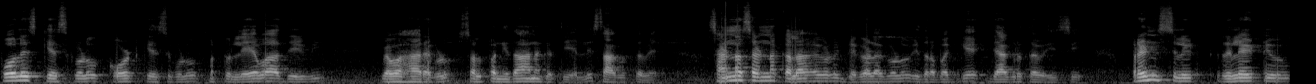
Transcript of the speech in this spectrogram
ಪೊಲೀಸ್ ಕೇಸ್ಗಳು, ಕೋರ್ಟ್ ಕೇಸುಗಳು ಮತ್ತು ಲೇವಾದೇವಿ ವ್ಯವಹಾರಗಳು ಸ್ವಲ್ಪ ನಿಧಾನಗತಿಯಲ್ಲಿ ಸಾಗುತ್ತವೆ. ಸಣ್ಣ ಸಣ್ಣ ಕಲಹಗಳು ಜಗಳಗಳು ಇದರ ಬಗ್ಗೆ ಜಾಗೃತ ವಹಿಸಿ. ಫ್ರೆಂಡ್ಸ್ ಲಿಟ್ ರಿಲೇಟಿವ್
